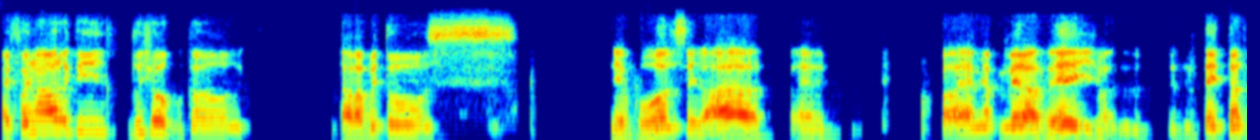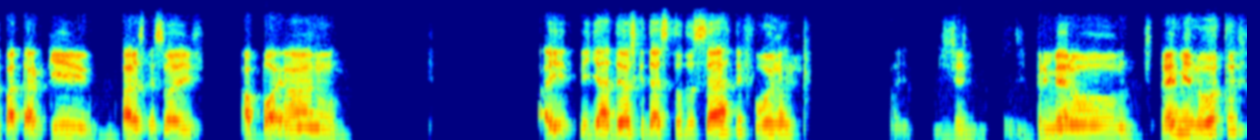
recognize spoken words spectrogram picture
Aí foi na hora que, do jogo que eu tava muito nervoso, sei lá. É, é minha primeira vez, mano. Não tem tanto para estar aqui, várias pessoas apoiando. Aí pedi a Deus que desse tudo certo e fui, né? Aí, primeiro três minutos,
